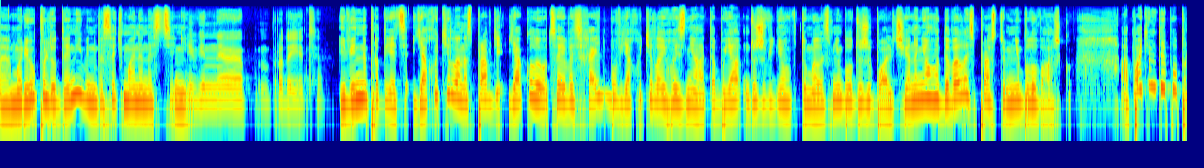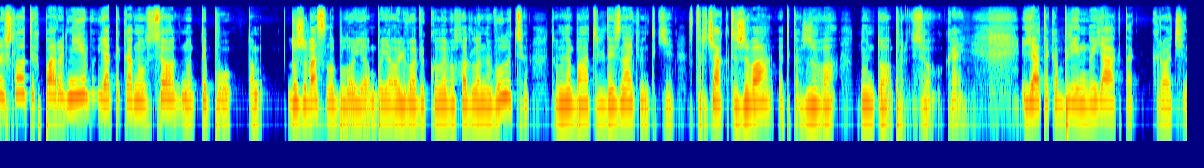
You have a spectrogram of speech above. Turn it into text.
Е, Маріуполь один, і він висить в мене на стіні. І він не продається. І він не продається. Я хотіла насправді, я коли оцей весь хейт був, я хотіла його зняти, бо я дуже від нього втомилась. Мені було дуже боляче. Я на нього дивилась, просто мені було важко. А потім, типу, пройшло тих пару днів. Я така, ну все, ну, типу, там дуже весело було, я, бо я у Львові, коли виходила на вулицю, то мене багато людей знають, вони такі, Страчак, ти жива? Я така, жива. Ну добре, все, окей. І я така, блін, ну як так? Коротше,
